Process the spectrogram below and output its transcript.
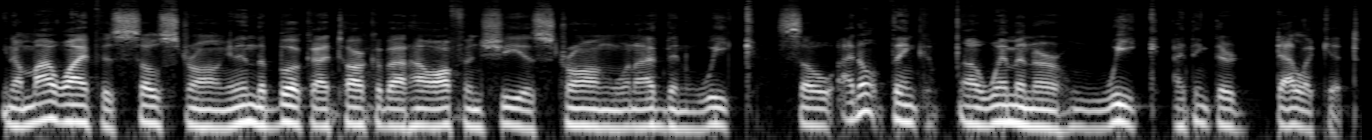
You know my wife is so strong and in the book i talk about how often she is strong when i've been weak. So i don't think uh, women are weak. I think they're delicate.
